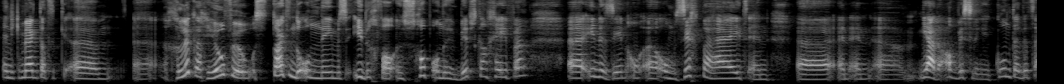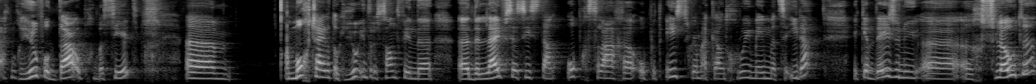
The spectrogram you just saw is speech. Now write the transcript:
En ik merk dat ik ehm, uh, gelukkig heel veel startende ondernemers in ieder geval een schop onder hun bibs kan geven. Uh, in de zin om, uh, om zichtbaarheid en, en, en ehm, ja, de afwisseling in content. Dat is eigenlijk nog heel veel daarop gebaseerd. Um, Mocht jij dat ook heel interessant vinden, de live sessies staan opgeslagen op het Instagram-account Groei mee met Saida. Ik heb deze nu gesloten,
